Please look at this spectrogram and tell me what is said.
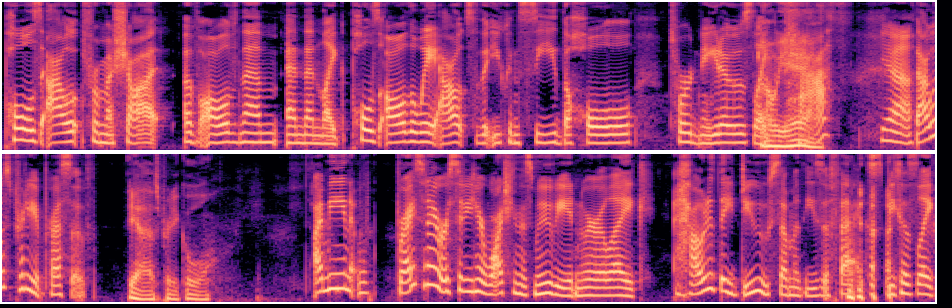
pulls out from a shot of all of them and then like pulls all the way out so that you can see the whole tornado's like Oh, yeah. path. Yeah. That was pretty impressive. yeah, that's pretty cool. I mean, Bryce and I were sitting here watching this movie and we were like, how did they do some of these effects? because like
